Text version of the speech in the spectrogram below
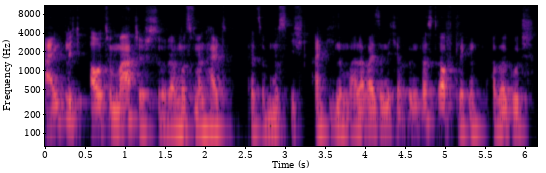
eigentlich automatisch so. Da muss man halt, also muss ich eigentlich normalerweise nicht auf irgendwas draufklicken. Aber gut.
